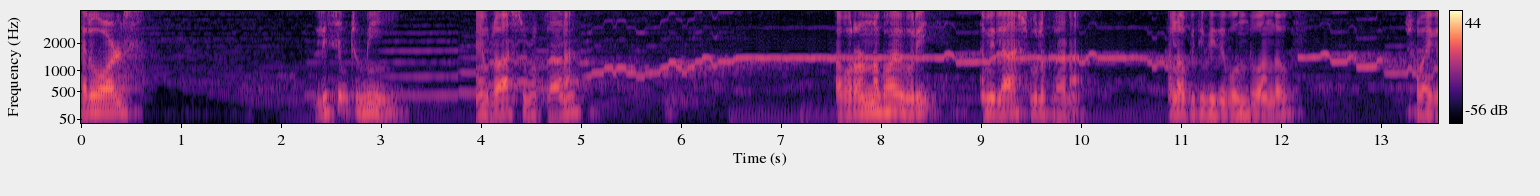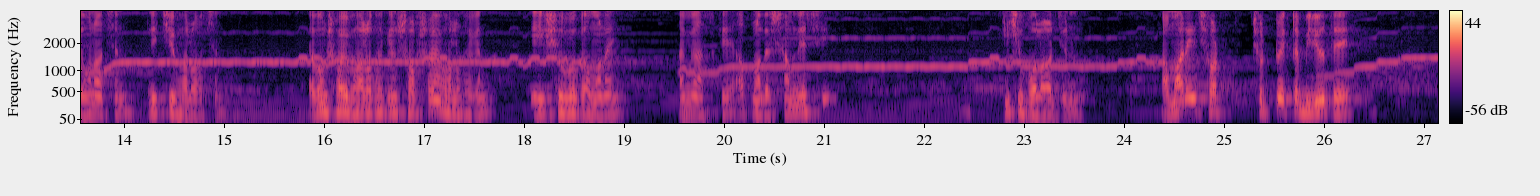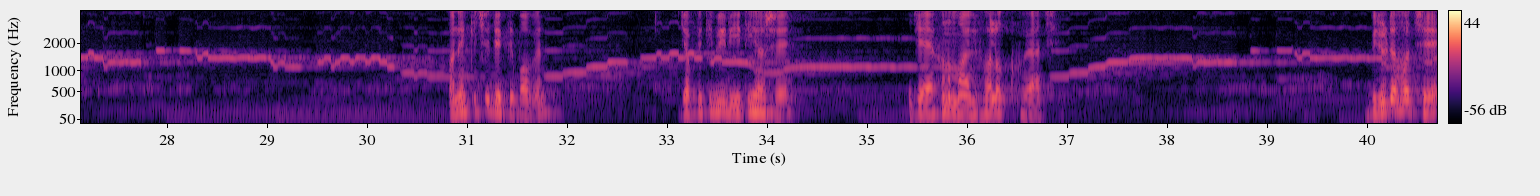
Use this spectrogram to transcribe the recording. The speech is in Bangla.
Hello world, listen to me. I am Last Bullock Rana আবার অন্যভাবে বলি আমি লাস্ট বুলক রানা হ্যালো পৃথিবীতে বন্ধু বান্ধব। সবাই কেমন আছেন? নিশ্চয়ই ভালো আছেন। এবং সবাই ভালো থাকেন সবসময় ভালো থাকেন। এই শুভকামনায় আমি আজকে আপনাদের সামনে এসেছি কিছু বলার জন্য। আমার এই ছোট ছোট্ট একটা ভিডিওতে অনেক কিছু দেখতে পাবেন, যা পৃথিবীর ইতিহাসে যে এখনও মাইল ফলক হয়ে আছে। ভিডিওটা হচ্ছে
